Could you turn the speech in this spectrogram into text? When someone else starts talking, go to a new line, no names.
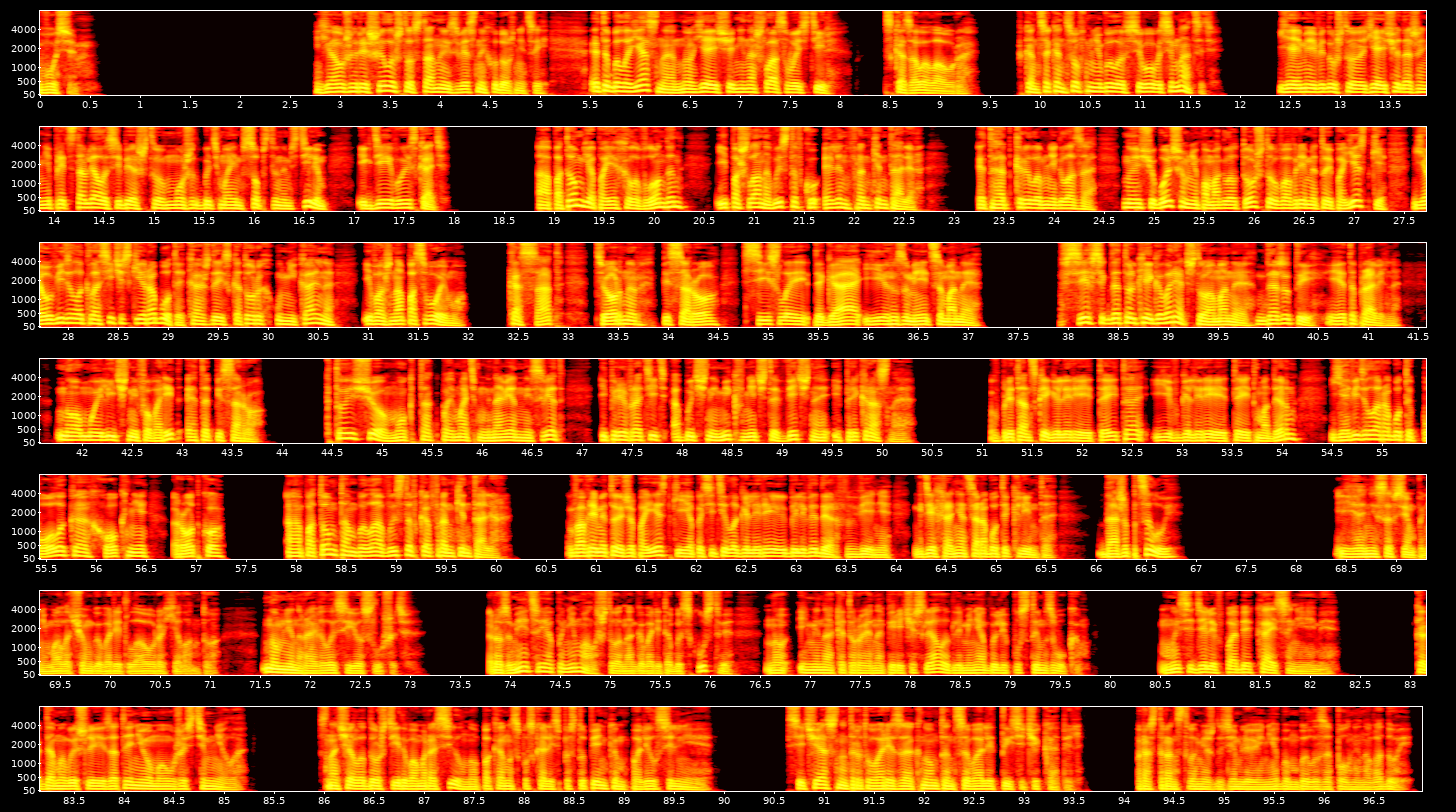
8. Я уже решила, что стану известной художницей. Это было ясно, но я еще не нашла свой стиль, сказала Лаура. В конце концов, мне было всего 18. Я имею в виду, что я еще даже не представляла себе, что может быть моим собственным стилем и где его искать. А потом я поехала в Лондон и пошла на выставку Эллен Франкенталер — это открыло мне глаза, но еще больше мне помогло то, что во время той поездки я увидела классические работы, каждая из которых уникальна и важна по-своему. Кассат, Тёрнер, Писаро, Сислей, Дега и, разумеется, Мане. Все всегда только и говорят, что о Мане, даже ты, и это правильно. Но мой личный фаворит — это Писаро. Кто еще мог так поймать мгновенный свет и превратить обычный миг в нечто вечное и прекрасное? В британской галерее Тейта и в галерее Тейт Модерн я видела работы Полока, Хокни, Ротко, а потом там была выставка Франкенталер. Во время той же поездки я посетила галерею Бельведер в Вене, где хранятся работы Климта. Даже поцелуй. Я не совсем понимал, о чем говорит Лаура Хелланту, но мне нравилось ее слушать. Разумеется, я понимал, что она говорит об искусстве, но имена, которые она перечисляла, для меня были пустым звуком. Мы сидели в пабе Кайсониями. Когда мы вышли из Атениума, уже стемнело. Сначала дождь едва моросил, но пока мы спускались по ступенькам, полил сильнее. Сейчас на тротуаре за окном танцевали тысячи капель. Пространство между землей и небом было заполнено водой.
